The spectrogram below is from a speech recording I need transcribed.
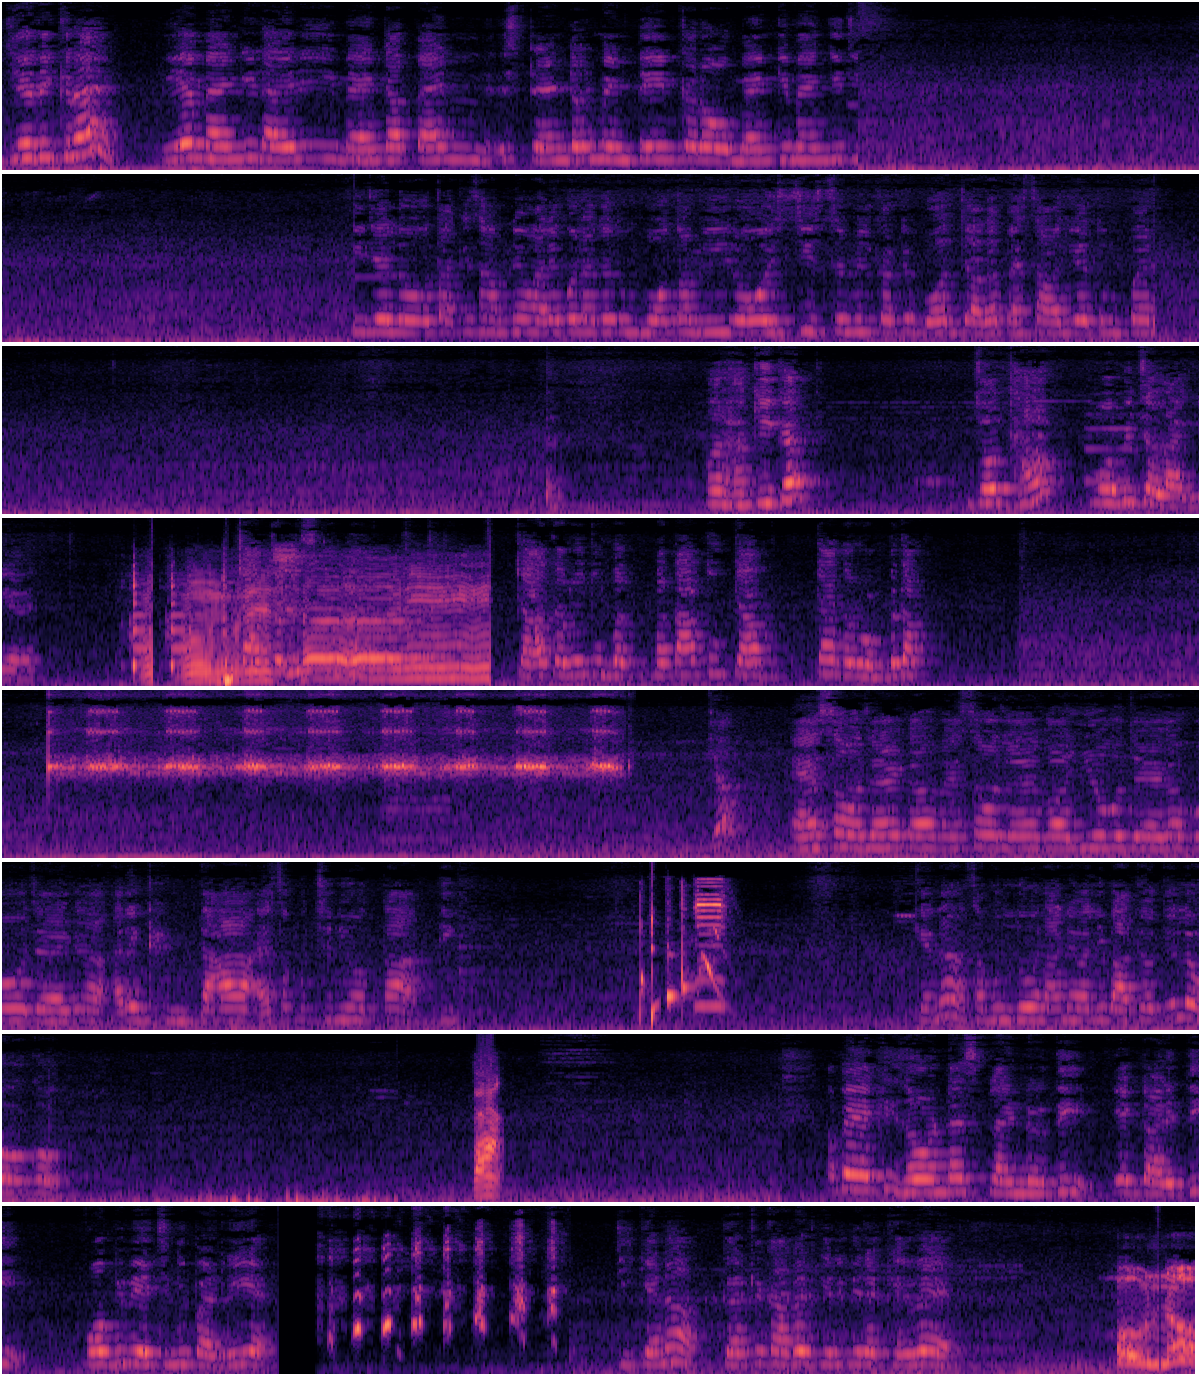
ये दिख रहा है? ये महँगी डायरी महँगा पेन स्टैंडर्ड मेंटेन करो महँगी महँगी चीज़ें लो ताकि सामने वाले को लगे तुम बहुत अमीर हो इस चीज़ से मिल करके बहुत ज़्यादा पैसा आ गया तुम पर। और हकीकत जो था वो भी चला गया है। क्या करूँ क्या करूँ तू? बता तू क्या क्या करूँ? बता। ऐसा हो जाएगा वैसा हो जाएगा ये हो जाएगा वो हो जाएगा। अरे घंटा ऐसा कुछ नहीं होता। ठीक। क्या ना सब उल्लू बनाने वाली बातें होती है लोगों को। अबे एक हीरो होंडा स्प्लेंडर थी एक गाड़ी थी वो भी बेचनी पड़ रही है। ठीक है ना घर के कागज़ गिर भी रखे हुए oh, no!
